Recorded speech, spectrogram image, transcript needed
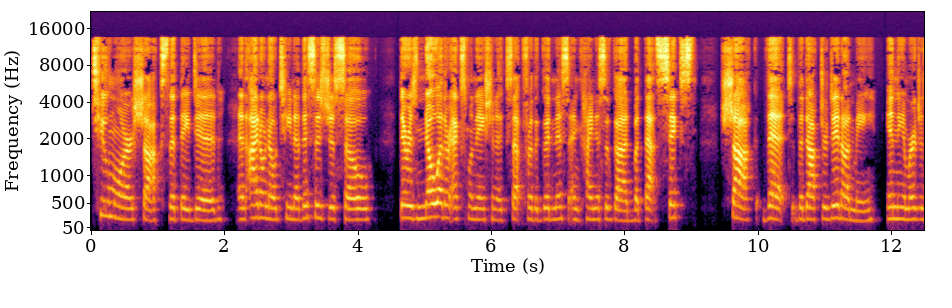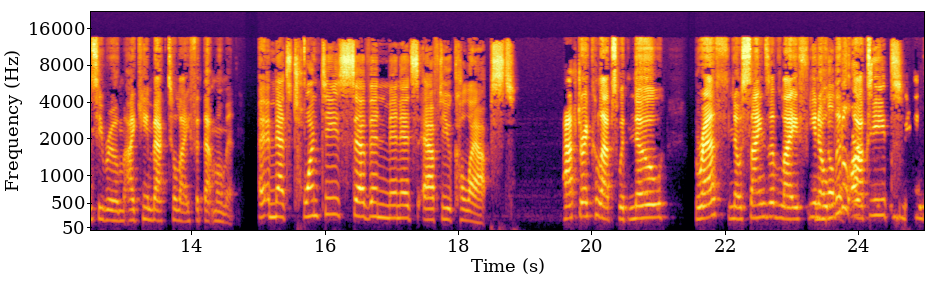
two more shocks that they did. And I don't know, Tina, this is just so there is no other explanation except for the goodness and kindness of God. But that sixth shock that the doctor did on me in the emergency room, I came back to life at that moment. And that's 27 minutes after you collapsed. After I collapsed with no breath, no signs of life, you know, no little heartbeat. oxygen,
